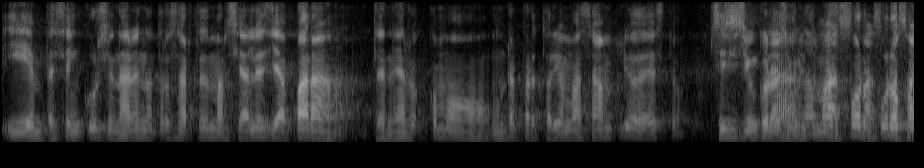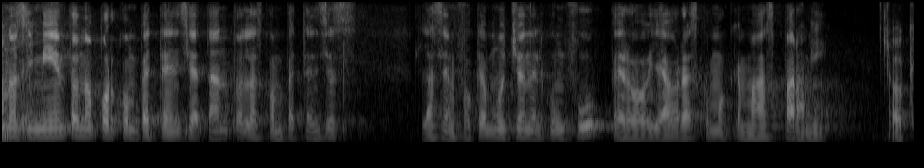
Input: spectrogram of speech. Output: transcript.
y empecé a incursionar en otras artes marciales ya para tener como un repertorio más amplio de esto. Sí, sí, sí, un conocimiento más, por puro conocimiento, no por competencia tanto. Las competencias las enfoqué mucho en el kung fu, pero ya ahora es como que más para mí. Ok.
